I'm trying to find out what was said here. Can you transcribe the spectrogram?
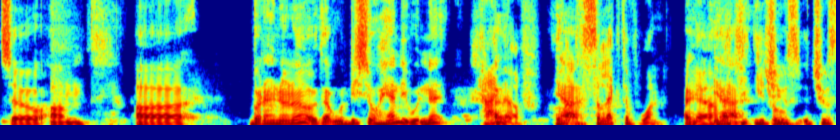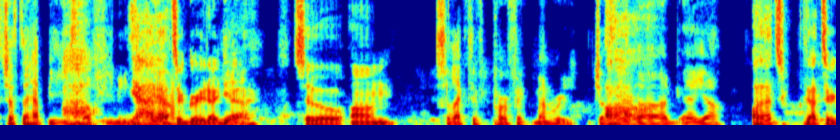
So, um, uh, but I don't know. That would be so handy, wouldn't it? Kind Uh, of. yeah. A selective one. I- Yeah. Yeah. Like you, you true. choose you choose just the happy stuff you need. yeah, Yeah. that's a great idea. So, um, Selective perfect memory. Just Oh. uh, uh, yeah. Oh, that's that's a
